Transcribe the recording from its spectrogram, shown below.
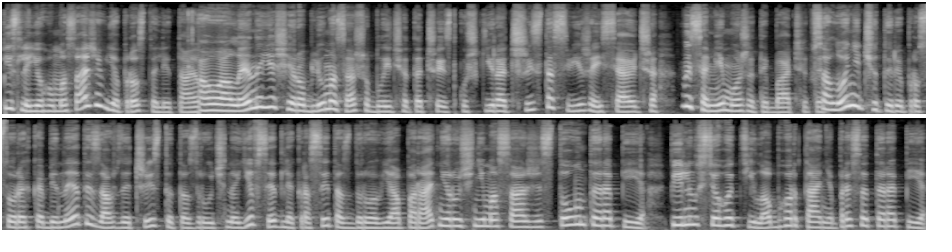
Після його масажів я просто літаю. А у Алени я ще роблю масаж обличчя та чистку. Шкіра чиста, свіжа і сяюча. Ви самі можете бачити. В салоні чотири просторих кабінети, завжди чисто та зручно. Є все для краси та здоров'я, апаратні ручні масажі, стоун-терапія, пілінг всього тіла, обгортання, пресотерапія,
